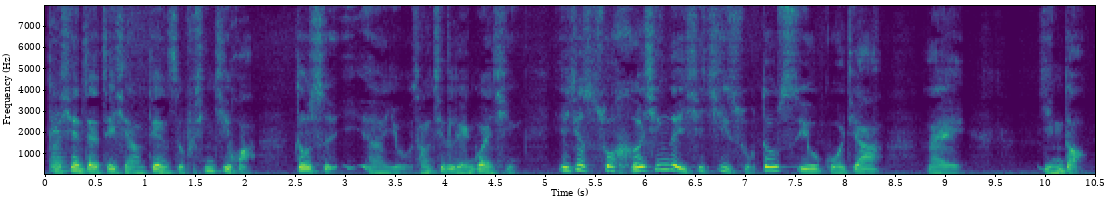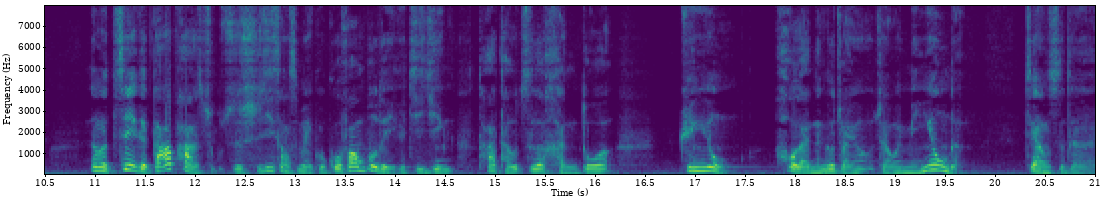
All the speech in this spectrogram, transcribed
到现在这项电子复兴计划，都是呃有长期的连贯性。也就是说，核心的一些技术都是由国家来。引导，那么这个 DAPA 组织实际上是美国国防部的一个基金，它投资了很多军用，后来能够转用转为民用的这样子的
